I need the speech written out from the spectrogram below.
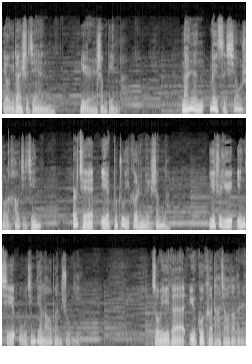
有一段时间，女人生病了，男人为此消瘦了好几斤，而且也不注意个人卫生了，以至于引起五金店老板的注意。作为一个与顾客打交道的人，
